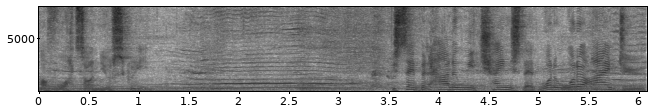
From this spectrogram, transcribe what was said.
of what's on your screen. You say, but how do we change that? What, what do I do?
